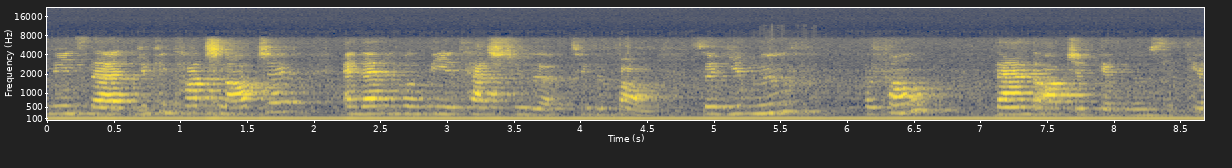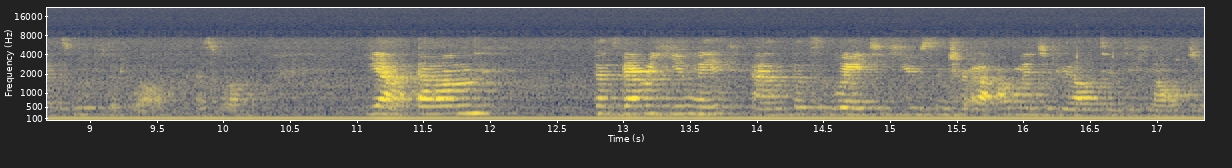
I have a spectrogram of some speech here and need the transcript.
It means that you can touch an object and then it will be attached to the to the phone. So if you move the phone, then the object gets moved, gets moved as well. As well. Yeah, um, that's very unique and that's a way to uh, augmented reality technology.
